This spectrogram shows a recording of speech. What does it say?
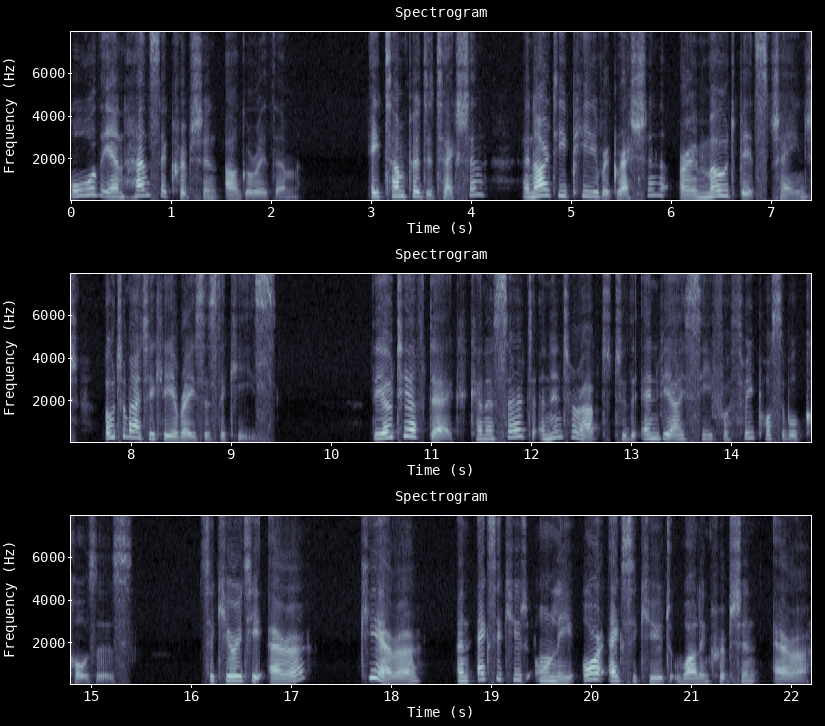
or the enhanced encryption algorithm. A tamper detection, an RDP regression, or a mode bits change automatically erases the keys. The OTF-DEC can assert an interrupt to the NVIC for three possible causes. Security error, key error, and execute only or execute while encryption error.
